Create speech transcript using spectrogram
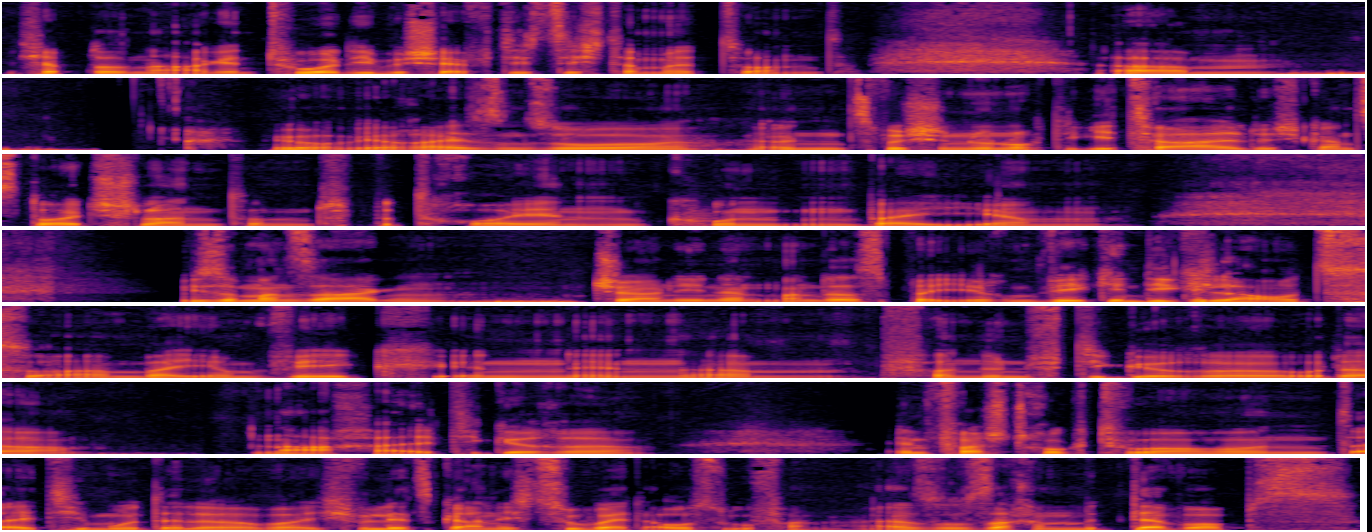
ich habe da eine Agentur, die beschäftigt sich damit und ähm, ja, wir reisen so inzwischen nur noch digital durch ganz Deutschland und betreuen Kunden bei ihrem, wie soll man sagen, Journey nennt man das, bei ihrem Weg in die Cloud, ähm, bei ihrem Weg in, in ähm, vernünftigere oder nachhaltigere Infrastruktur und IT-Modelle. Aber ich will jetzt gar nicht zu weit ausufern. Also Sachen mit DevOps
